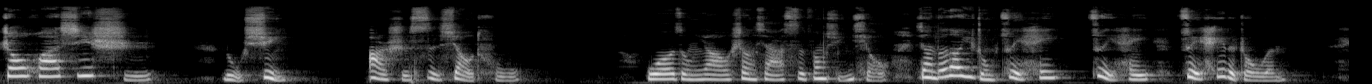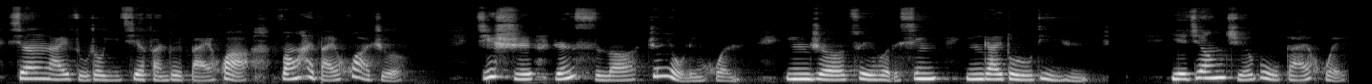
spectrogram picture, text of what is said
朝花夕拾，鲁迅。二十四孝图。我总要上下四方寻求，想得到一种最黑、最黑、最黑的皱纹，先来诅咒一切反对白话、妨害白话者。即使人死了，真有灵魂，因着罪恶的心，应该堕入地狱，也将绝不改悔。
